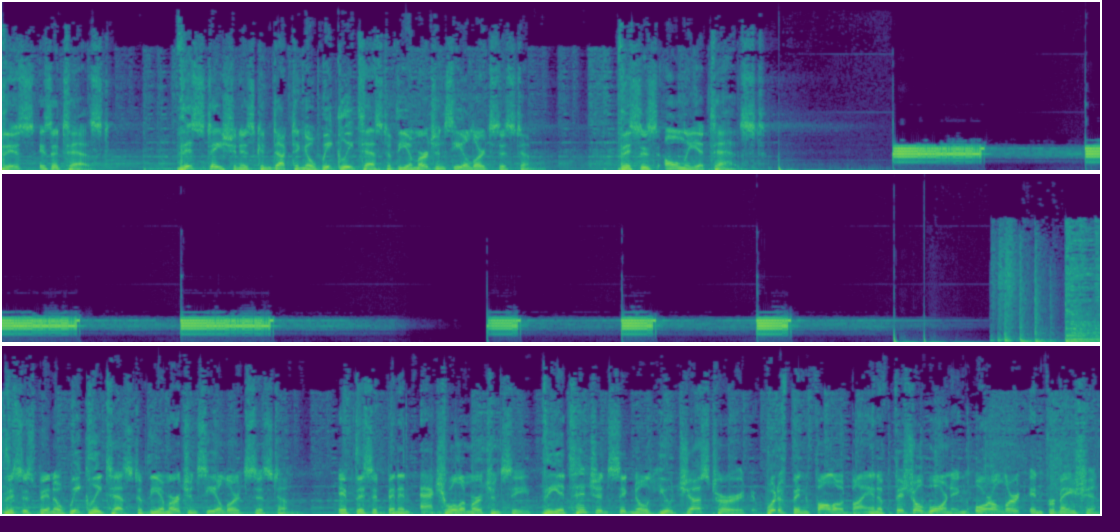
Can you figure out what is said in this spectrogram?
This is a test. This station is conducting a weekly test of the emergency alert system. This is only a test. This has been a weekly test of the emergency alert system. If this had been an actual emergency, the attention signal you just heard would have been followed by an official warning or alert information.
